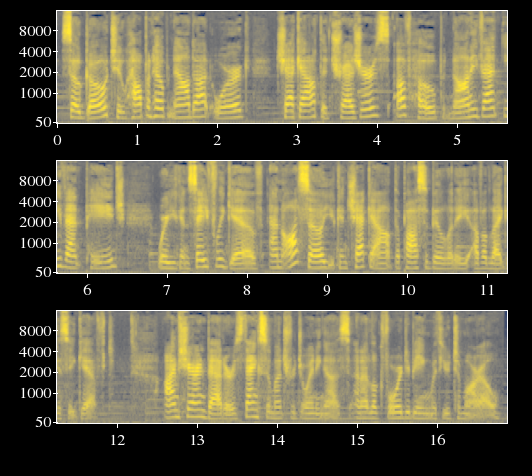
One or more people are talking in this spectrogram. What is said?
So go to helpandhopenow.org, check out the Treasures of Hope non event event page where you can safely give, and also you can check out the possibility of a legacy gift. I'm Sharon Betters. Thanks so much for joining us, and I look forward to being with you tomorrow.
